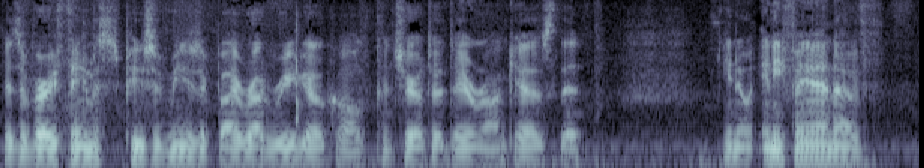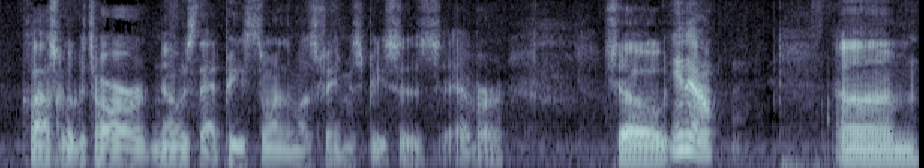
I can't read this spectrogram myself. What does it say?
there's a very famous piece of music by Rodrigo called Concerto de Aranjuez that, you know, any fan of classical guitar knows that piece. It's one of the most famous pieces ever. So, you know, um,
